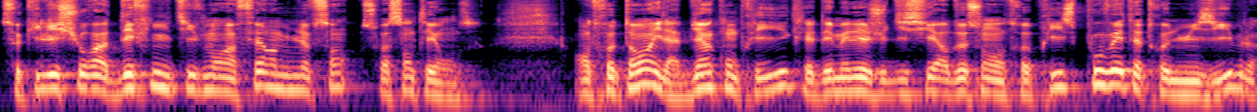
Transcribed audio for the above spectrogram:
ce qu'il échouera définitivement à faire en 1971. Entre-temps, il a bien compris que les démêlés judiciaires de son entreprise pouvaient être nuisibles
